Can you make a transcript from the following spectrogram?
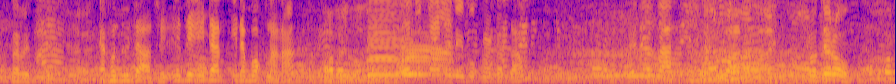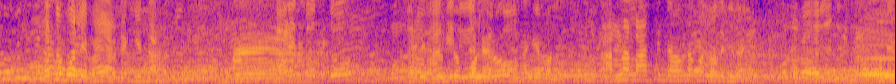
একটা বেচছে এখন দুইটা আছে। এই যে এটা এটা বকনা না? কত চাইলেন এই বকনাটার দাম? এটা সতেরো কত বলে ভাই ওটা কেতা সাড়ে চোদ্দ সাড়ে চোদ্দ পনেরো ভাঙে বলে। আপনার লাস্ট চিন্তা ভাবনা কত হলে দেবেন? পনেরো হলে পনেরো হলে।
